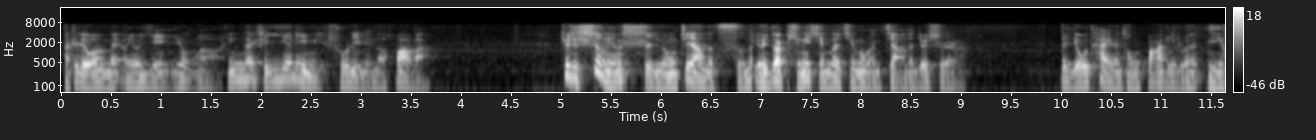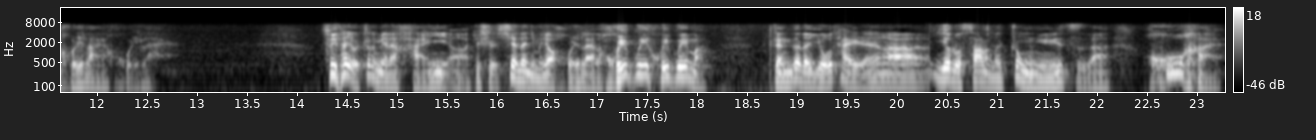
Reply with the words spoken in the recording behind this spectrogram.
啊，这里我们没没有引用啊，应该是耶利米书里面的话吧。就是圣灵使用这样的词呢，有一段平行的经文讲的就是犹太人从巴比伦你回来回来，所以它有正面的含义啊，就是现在你们要回来了，回归回归嘛。整个的犹太人啊，耶路撒冷的众女子啊，呼喊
